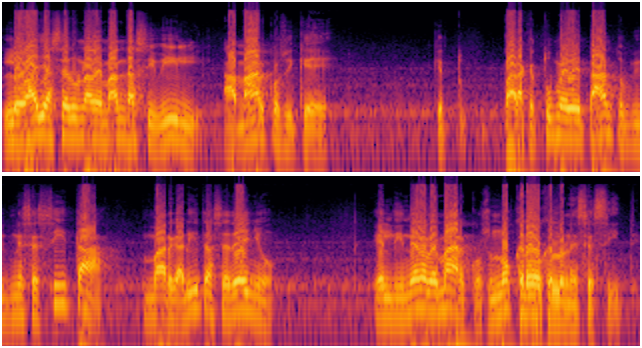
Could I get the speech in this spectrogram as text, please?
le vaya a hacer una demanda civil a Marcos y que, para que tú me dé tanto, necesita Margarita Cedeño el dinero de Marcos, no creo que lo necesite.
